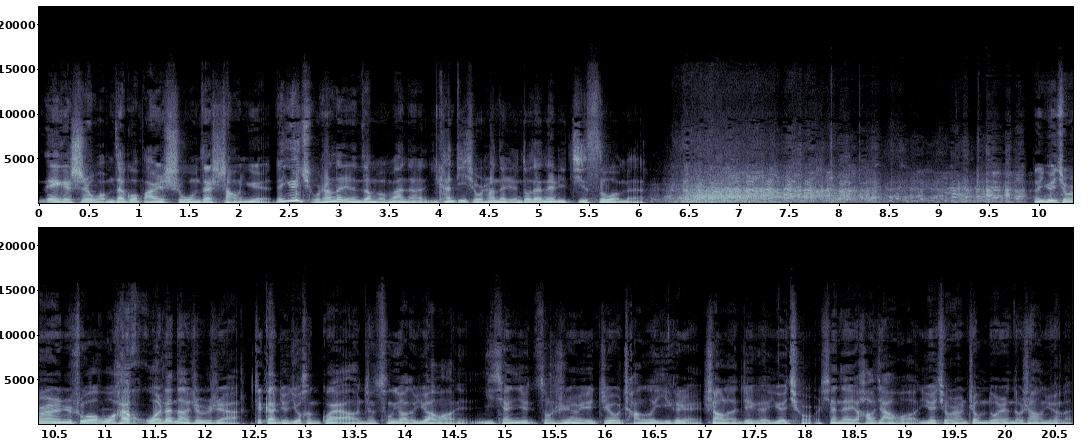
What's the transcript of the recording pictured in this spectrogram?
那个是我们在过八月十五，我们在赏月。那月球上的人怎么办呢？一看地球上的人都在那里祭祀我们。那月球上人说我还活着呢，是不是？这感觉就很怪啊！就从小的愿望，以前就总是认为只有嫦娥一个人上了这个月球，现在好家伙，月球上这么多人都上去了，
